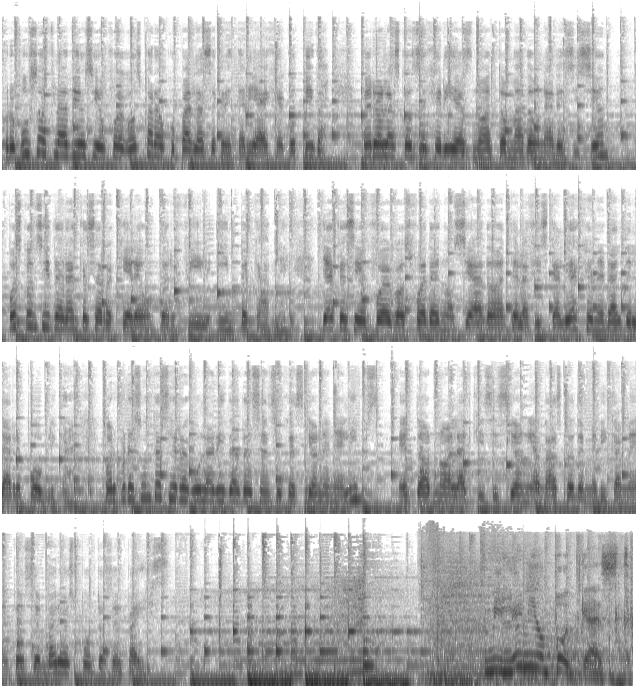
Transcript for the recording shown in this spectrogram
propuso a Flavio Cienfuegos para ocupar la Secretaría Ejecutiva, pero las consejerías no han tomado una decisión, pues consideran que se requiere un perfil impecable, ya que Cienfuegos fue denunciado ante la Fiscalía General de la República por presuntas irregularidades en su gestión en el IMSS en torno a la adquisición y abasto de medicamentos en varios puntos del país. Milenio Podcast.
